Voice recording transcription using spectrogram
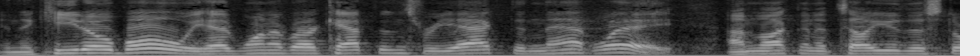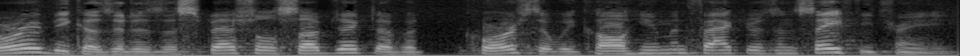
In the Quito Bowl, we had one of our captains react in that way. I'm not going to tell you the story because it is a special subject of a course that we call Human Factors and Safety Training.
